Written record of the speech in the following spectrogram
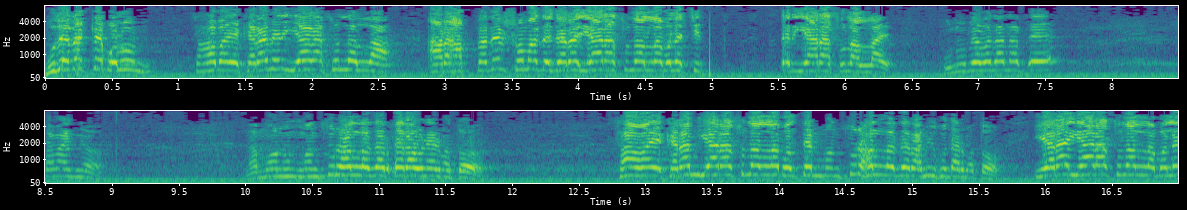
বুঝে থাকতে বলুন, সাহাবায়ে কেরামের ইয়া আল্লাহ আর আপনাদের সমাজে যারা ইয়া রাসুল আল্লাহ বলে চিৎকার ইয়া রাসুল আল্লাহ কোন ব্যবধান আছে? সামান্য? মনসুর হাল্লাদার ফেরাউনের মতো? সাহাবায়ে কেরাম ইয়া রাসূলুল্লাহ বলতেন, মনসুর হাল্লাদার আমি খুদার মতো। ইয়ারা ইয়া রাসূলুল্লাহ বলে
